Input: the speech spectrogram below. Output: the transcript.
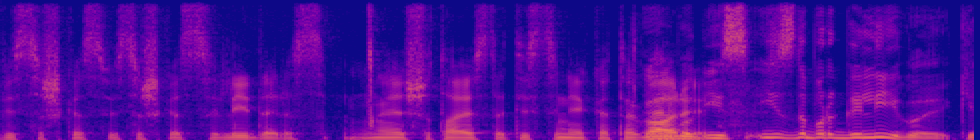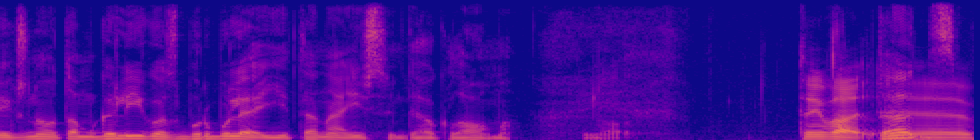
visiškas, visiškas lyderis e, šitoje statistinėje kategorijoje. Jis, jis dabar galygoje, kiek žinau, tam galygos burbulė jį tenai išsiuntė Oklahoma. Tai va, Tad- e,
